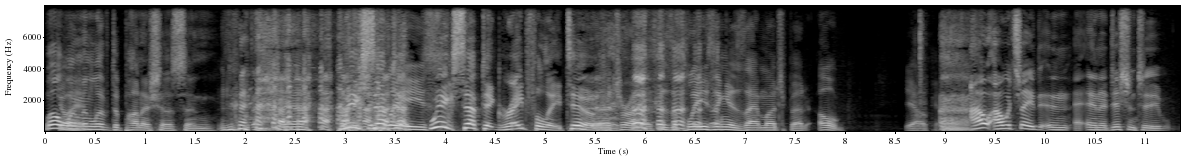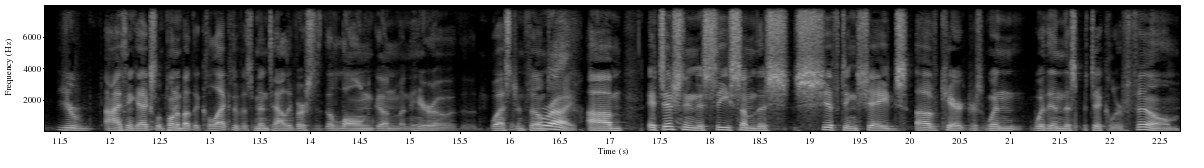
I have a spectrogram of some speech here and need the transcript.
Well, women ahead. live to punish us, and we accept it. We accept it gratefully too. That's right. Because the pleasing is that much better. Oh, yeah. Okay. I, I would say, in, in addition to your, I think, excellent point about the collectivist mentality versus the lone gunman hero of the Western film, Right. Um, it's interesting to see some of the sh- shifting shades of characters when within this particular film.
